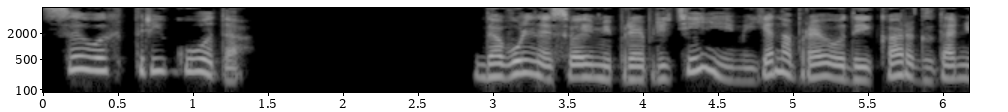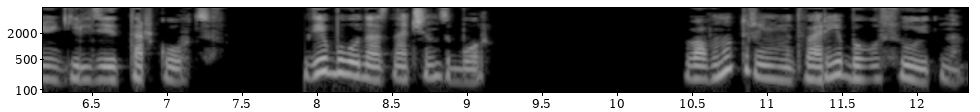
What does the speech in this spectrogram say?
целых три года. Довольная своими приобретениями, я направила Дейкара к зданию гильдии торговцев, где был назначен сбор. Во внутреннем дворе было суетно.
